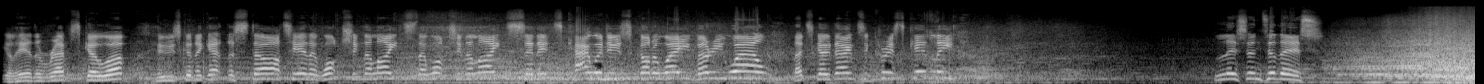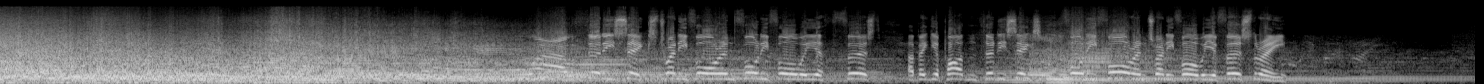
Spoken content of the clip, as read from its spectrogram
You'll hear the revs go up. Who's going to get the start here? They're watching the lights. They're watching the lights, and it's Coward who's got away very well. Let's go down to Chris Kinley. Listen to this. Wow, 36, 24, and 44 were your first. I beg your pardon, 36, 44, and 24 were your first three.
